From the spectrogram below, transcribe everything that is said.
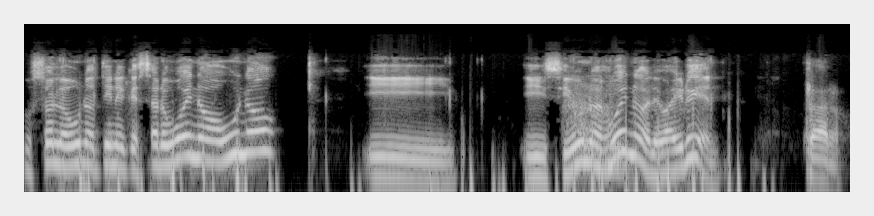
Solo uno tiene que ser bueno, uno, y, y si uno es bueno, le va a ir bien. Claro.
